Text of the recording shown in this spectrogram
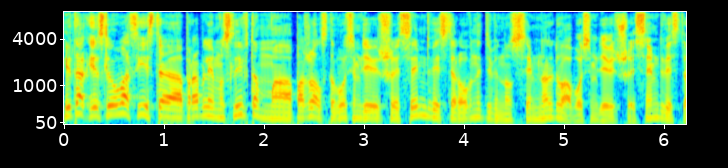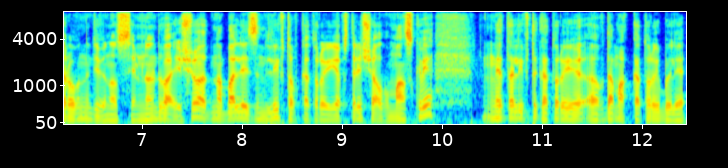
Итак, если у вас есть а, проблемы с лифтом, а, пожалуйста, 8967 200 ровно 9702. 8967 200 ровно 9702. Еще одна болезнь лифтов, которую я встречал в Москве, это лифты, которые э, в домах, которые были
